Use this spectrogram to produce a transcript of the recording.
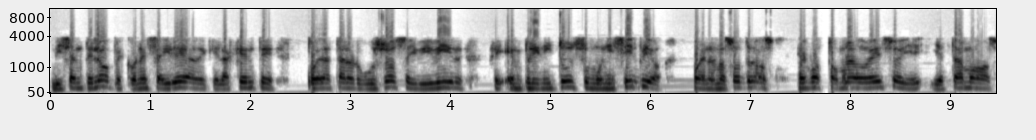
Vicente López, con esa idea de que la gente pueda estar orgullosa y vivir en plenitud su municipio. Bueno, nosotros hemos tomado eso y, estamos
